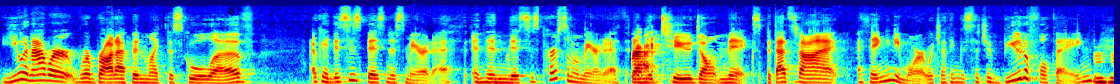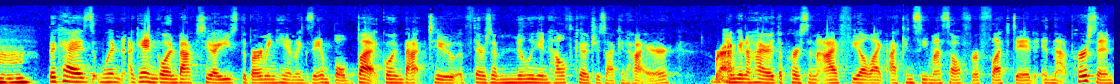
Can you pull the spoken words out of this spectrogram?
you and I were were brought up in like the school of okay, this is business Meredith, and then mm-hmm. this is personal Meredith, right. and the two don't mix. But that's not a thing anymore, which I think is such a beautiful thing. Mm-hmm. Because when, again, going back to, I used the Birmingham example, but going back to if there's a million health coaches I could hire, right. I'm going to hire the person I feel like I can see myself reflected in that person.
